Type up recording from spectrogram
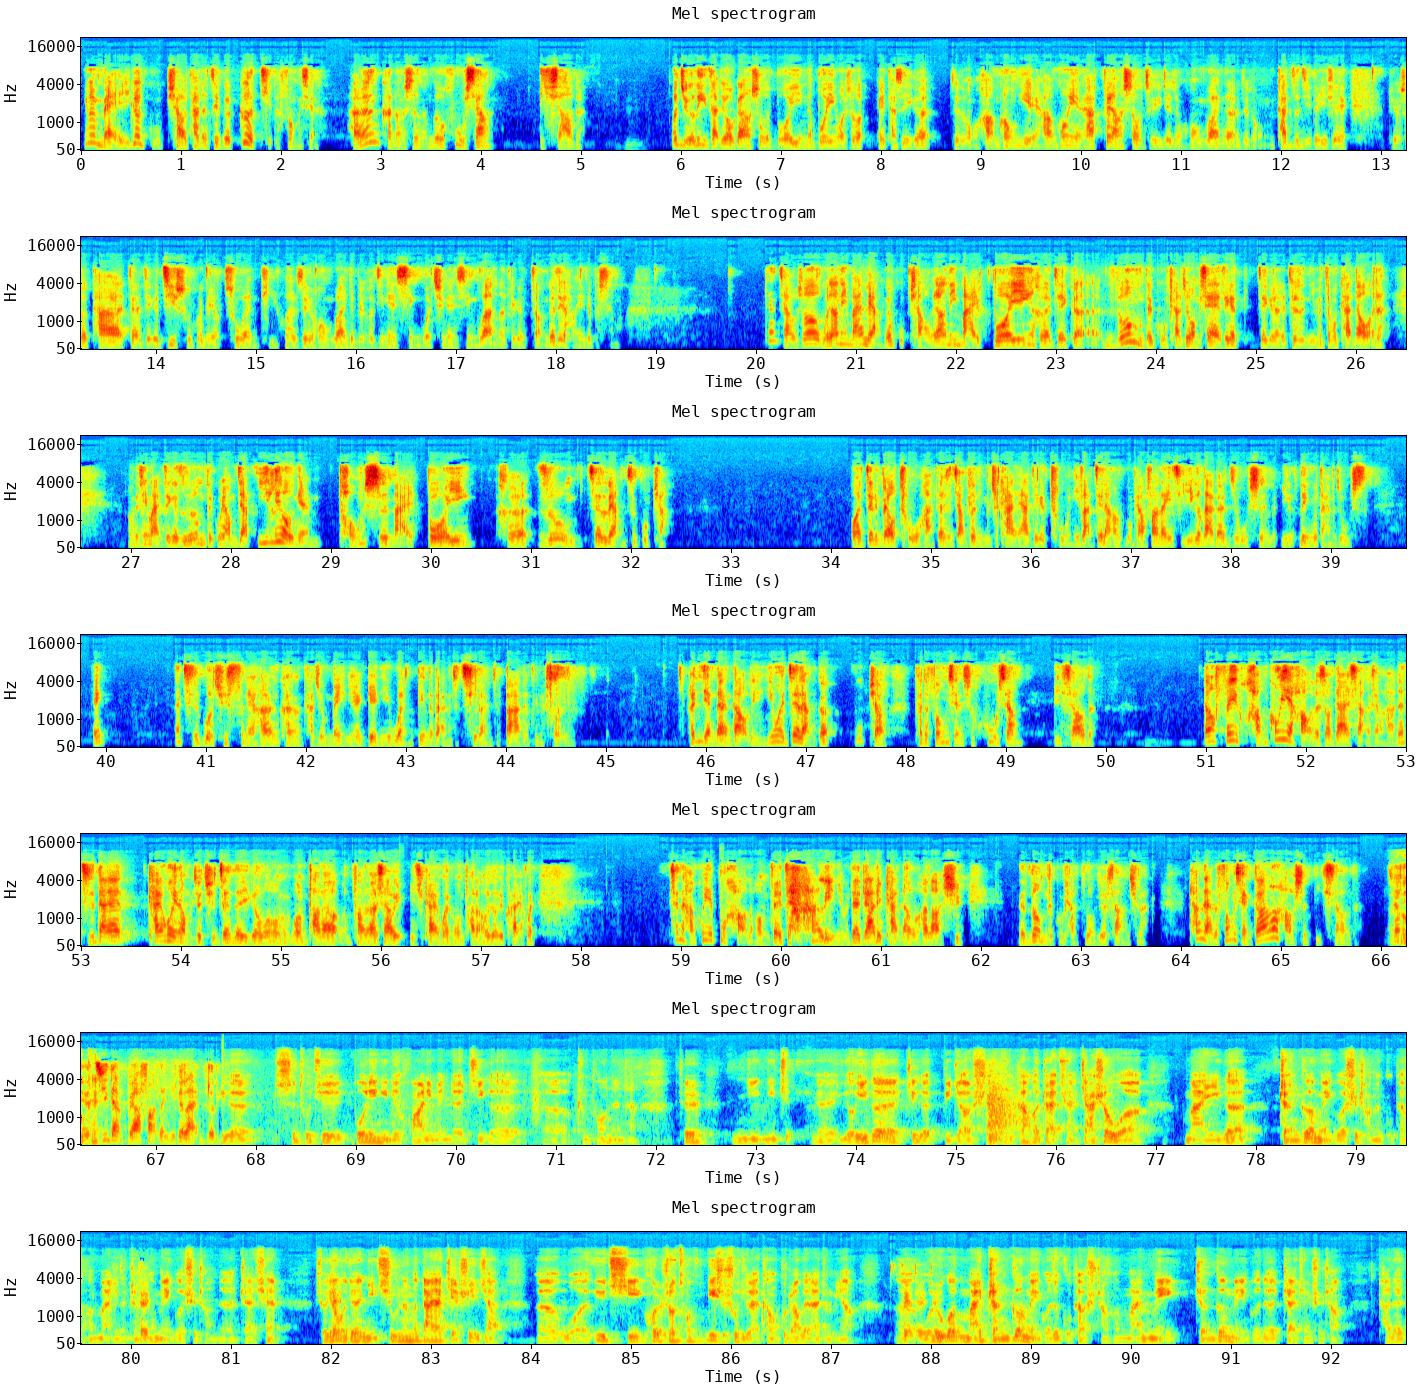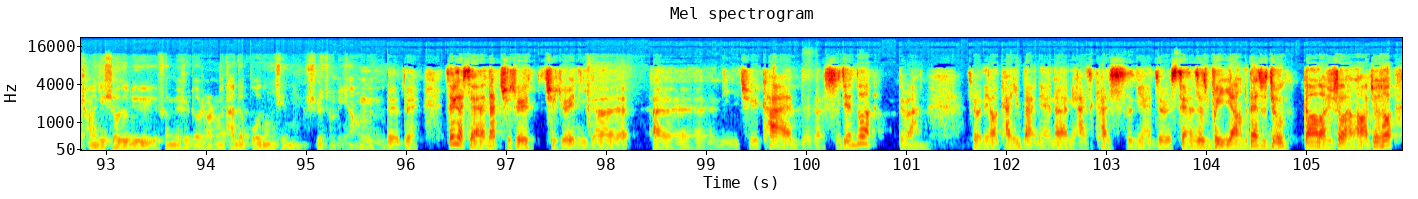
因为每一个股票它的这个个体的风险很可能是能够互相抵消的。我举个例子啊，就我刚刚说的波音，那波音我说，哎，它是一个这种航空业，航空业它非常受制于这种宏观的这种它自己的一些，比如说它的这个技术会没有出问题，或者这个宏观，就比如说今年新冠、去年新冠了，这个整个这个行业就不行了。但假如说我让你买两个股票，我让你买波音和这个 Zoom 的股票，就我们现在这个这个就是你们怎么看到我的？我们先买这个 Zoom 的股票，我们讲一六年同时买波音和 Zoom 这两只股票。我这里没有图哈，但是假如说你们去看一下这个图，你把这两个股票放在一起，一个买百分之五十，一个另一个百分之五十，哎，那其实过去四年很可能它就每年给你稳定的百分之七、百分之八的这个收益。很简单的道理，因为这两个股票它的风险是互相抵消的。当飞航空业好的时候，大家想一想哈，那其实大家开会，那我们就去真的一个，我我们我们跑到跑到夏威夷一起开会，我们跑到欧洲去开会。现在航空业不好了，我们在家里，你们在家里看到我和老徐，那 Zoom 的股票自动就上去了。他们俩的风险刚好是抵消的，让你的鸡蛋不要放在一个篮子里。这个试图去剥离你的话里面的几个呃 component，啊就是你你这呃有一个这个比较是股票和债券。假设我买一个整个美国市场的股票和买一个整个美国市场的债券，首先我觉得你是不是能跟大家解释一下？呃，我预期或者说从历史数据来看，我不知道未来怎么样。呃，对对对我如果买整个美国的股票市场和买美整个美国的债券市场，它的长期收益率分别是多少？然后它的波动性是怎么样的？嗯，对对，这个显然它取决于取决于你的呃，你去看的时间段，对吧？嗯就是你要看一百年呢，你还是看十年，这个显然这是不一样的。但是就刚刚老师说的很好，就是说，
